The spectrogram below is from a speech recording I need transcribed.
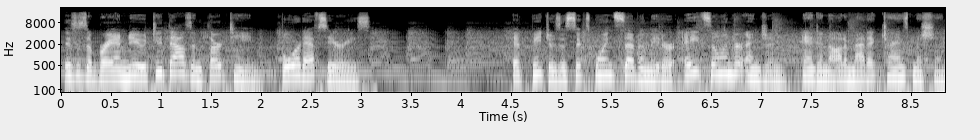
This is a brand new 2013 Ford F-Series. It features a 6.7-liter eight-cylinder engine and an automatic transmission.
